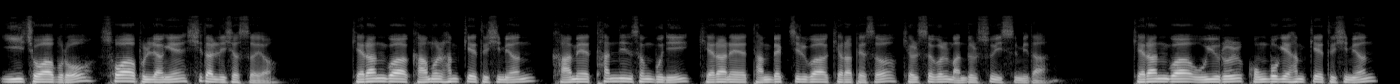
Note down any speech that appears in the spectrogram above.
이 조합으로 소화불량에 시달리셨어요. 계란과 감을 함께 드시면 감의 탄닌 성분이 계란의 단백질과 결합해서 결석을 만들 수 있습니다. 계란과 우유를 공복에 함께 드시면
